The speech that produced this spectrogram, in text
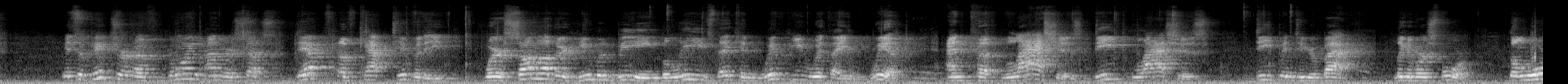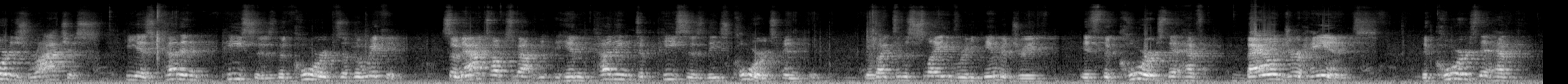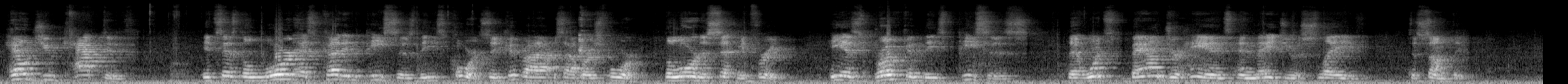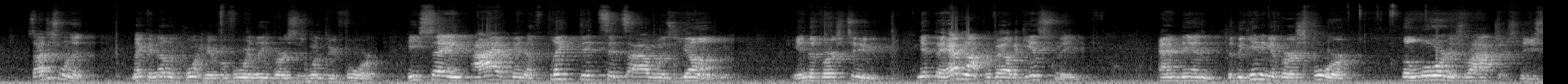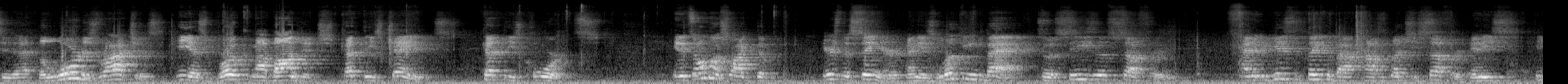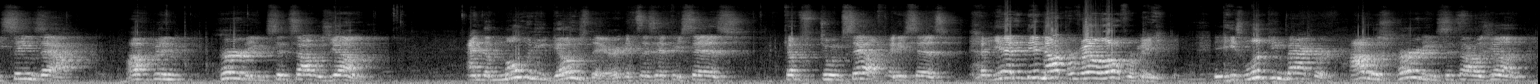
It's a picture of going under such depth of captivity where some other human being believes they can whip you with a whip and cut lashes, deep lashes, deep into your back. Look at verse 4. The Lord is righteous. He has cut in pieces the cords of the wicked. So now it talks about him cutting to pieces these cords. And go back to the slavery imagery. It's the cords that have bound your hands, the cords that have held you captive. It says, The Lord has cut in pieces these cords. So you could write out beside verse 4 The Lord has set me free. He has broken these pieces that once bound your hands and made you a slave to something. So I just want to make another point here before we leave verses 1 through 4. He's saying, I have been afflicted since I was young. In the verse 2, yet they have not prevailed against me. And then the beginning of verse 4, the Lord is righteous. Do you see that? The Lord is righteous. He has broke my bondage, cut these chains, cut these cords. And it's almost like the here's the singer, and he's looking back to a season of suffering, and he begins to think about how much he suffered. And he's, he sings out, I've been hurting since I was young. And the moment he goes there, it's as if he says, comes to himself, and he says, Yet it did not prevail over me. He's looking backward. I was hurting since I was young.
